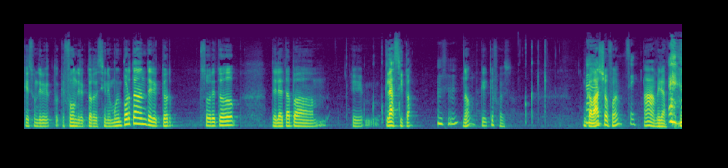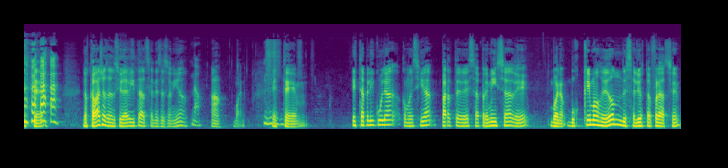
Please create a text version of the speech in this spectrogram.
que, es un director, que fue un director de cine muy importante, director sobre todo de la etapa eh, clásica. ¿No? ¿Qué, qué fue eso? ¿Un Ah. caballo fue? Sí. Ah, mira. este, ¿Los caballos en Ciudad Evita hacen ese sonido? No. Ah, bueno. Este, esta película, como decía, parte de esa premisa de, bueno, busquemos de dónde salió esta frase,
